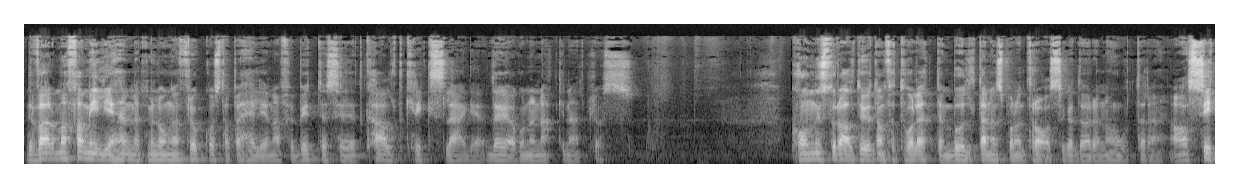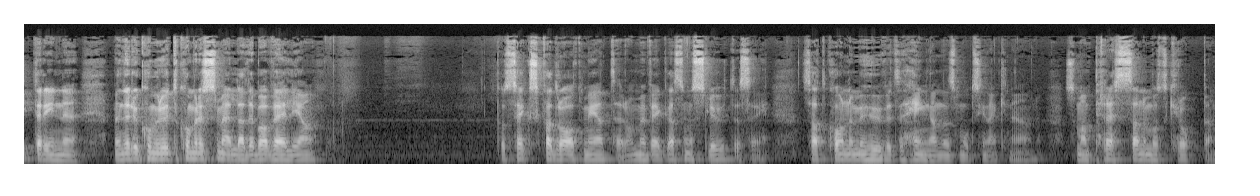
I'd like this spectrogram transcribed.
Det varma familjehemmet med långa frukostar på helgerna förbyttes till ett kallt krigsläger där ögon och nacken är ett plus. Conny stod alltid utanför toaletten, bultandes på den trasiga dörren och hotade. Ja, sitt där inne. Men när du kommer ut kommer det smälla, det är bara att välja. På sex kvadratmeter och med väggar som sluter sig satt Conny med huvudet hängandes mot sina knän, som han pressade mot kroppen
